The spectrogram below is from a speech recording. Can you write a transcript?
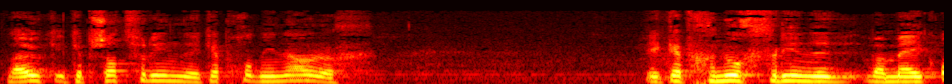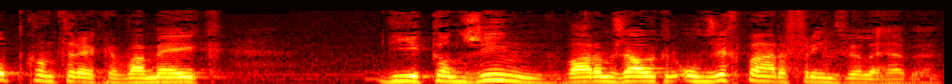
Leuk, ik heb zat vrienden, ik heb God niet nodig. Ik heb genoeg vrienden waarmee ik op kan trekken, waarmee ik, die ik kan zien. Waarom zou ik een onzichtbare vriend willen hebben?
